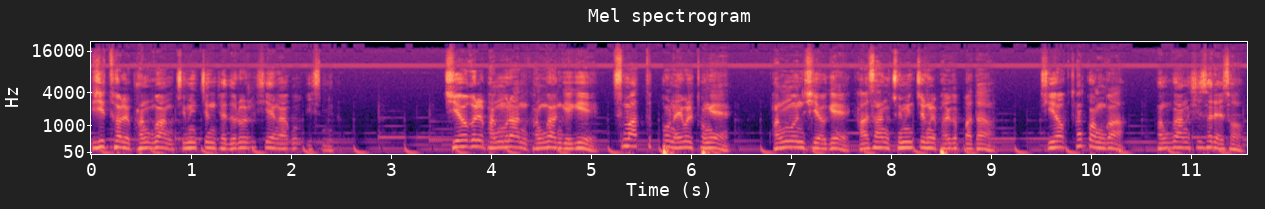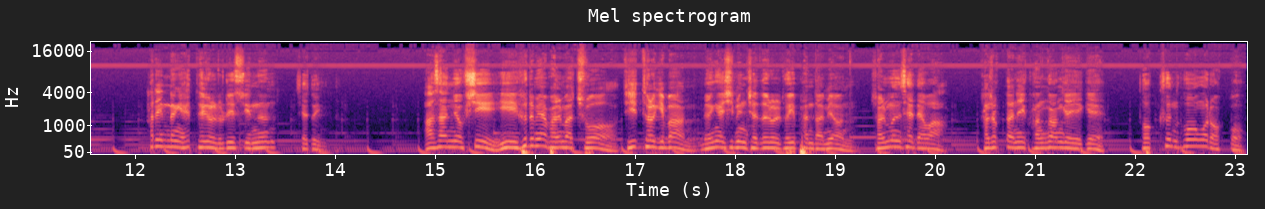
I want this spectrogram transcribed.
디지털 관광 주민증 제도를 시행하고 있습니다. 지역을 방문한 관광객이 스마트폰 앱을 통해 방문 지역의 가상 주민증을 발급받아 지역 상권과 관광 시설에서 할인 등의 혜택을 누릴 수 있는 제도입니다. 아산 역시 이 흐름에 발맞추어 디지털 기반 명예시민 제도를 도입한다면 젊은 세대와 가족 단위 관광객에게 더 큰 호응을 얻고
